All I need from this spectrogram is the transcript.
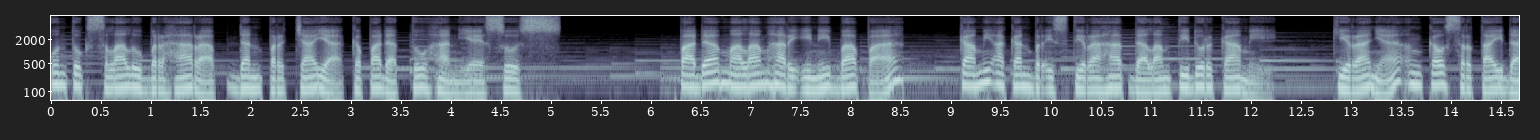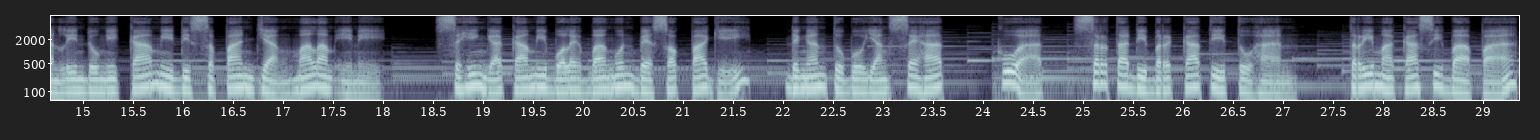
untuk selalu berharap dan percaya kepada Tuhan Yesus. Pada malam hari ini Bapa, kami akan beristirahat dalam tidur kami. Kiranya Engkau sertai dan lindungi kami di sepanjang malam ini, sehingga kami boleh bangun besok pagi dengan tubuh yang sehat, kuat, serta diberkati Tuhan. Terima kasih Bapa.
